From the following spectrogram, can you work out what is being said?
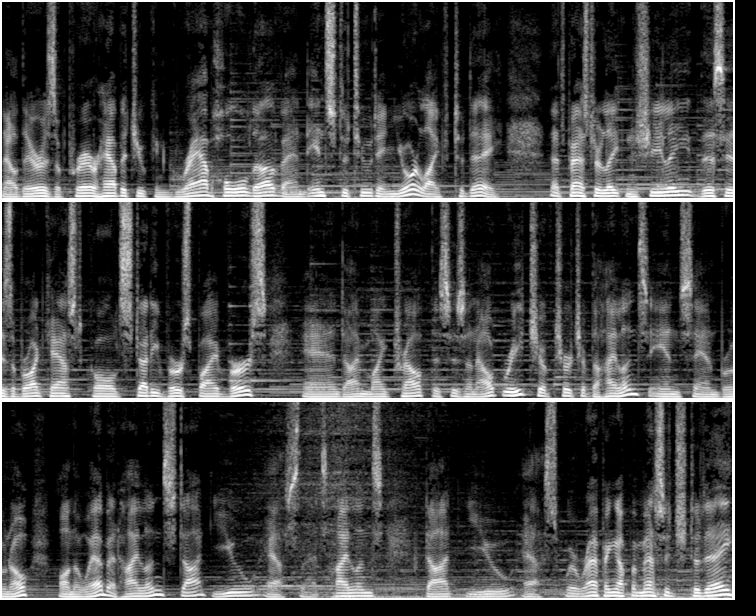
Now, there is a prayer habit you can grab hold of and institute in your life today. That's Pastor Leighton Sheely. This is a broadcast called Study Verse by Verse, and I'm Mike Trout. This is an outreach of Church of the Highlands in San Bruno on the web at highlands.us. That's highlands.us. We're wrapping up a message today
